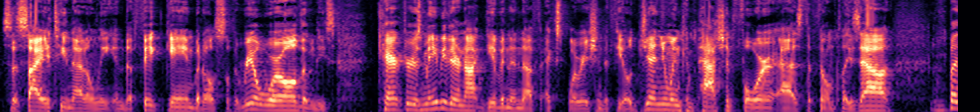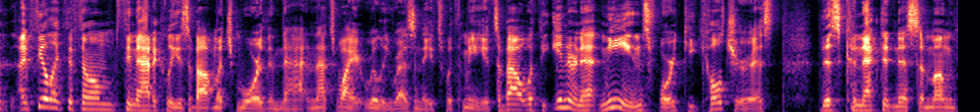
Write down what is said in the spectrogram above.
society, not only in the fake game, but also the real world, and these characters, maybe they're not given enough exploration to feel genuine compassion for as the film plays out. But I feel like the film thematically is about much more than that, and that's why it really resonates with me. It's about what the internet means for geek culture as this connectedness among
